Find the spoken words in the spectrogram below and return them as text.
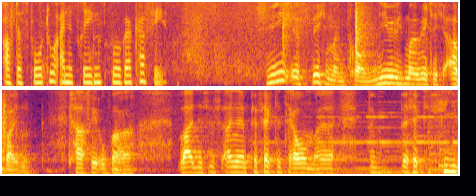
auf das Foto eines Regensburger Cafés. Die ist sicher mein Traum. Die will ich mal wirklich arbeiten. Kaffee Opera. Weil das ist ein perfekter Traum, ein perfektes Ziel.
